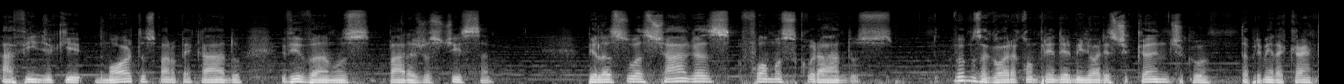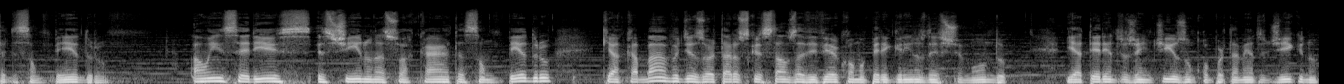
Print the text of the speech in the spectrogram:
a fim de que, mortos para o pecado, vivamos para a justiça. Pelas suas chagas fomos curados. Vamos agora compreender melhor este cântico da primeira carta de São Pedro. Ao inserir este hino na sua carta, São Pedro que acabava de exortar os cristãos a viver como peregrinos neste mundo e a ter entre os gentios um comportamento digno,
